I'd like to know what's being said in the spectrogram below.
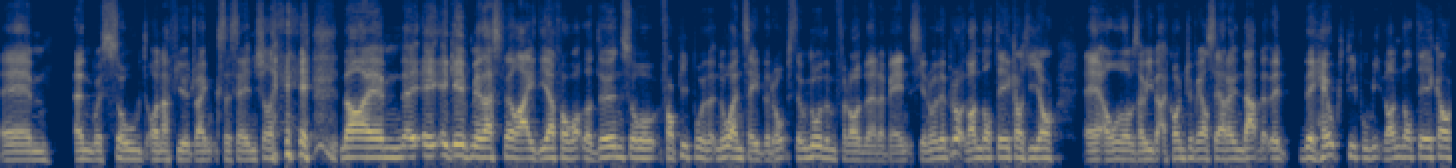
Um, and was sold on a few drinks essentially. no, um, it, it gave me this full idea for what they're doing. So for people that know inside the ropes, they'll know them for all their events. You know, they brought the Undertaker here, uh, although there was a wee bit of controversy around that, but they, they helped people meet the Undertaker.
